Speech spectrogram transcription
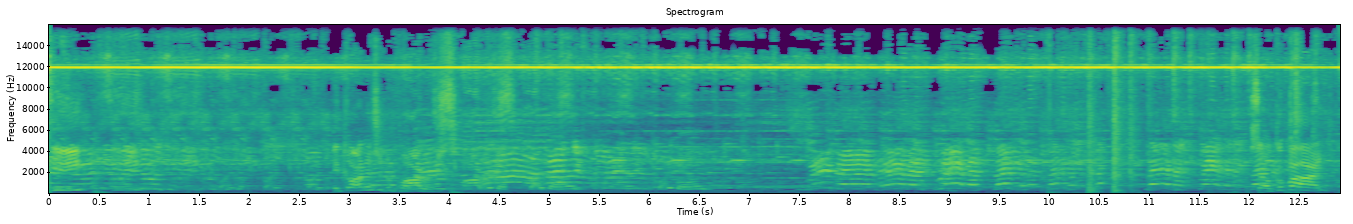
See? It got into the virus. So goodbye.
